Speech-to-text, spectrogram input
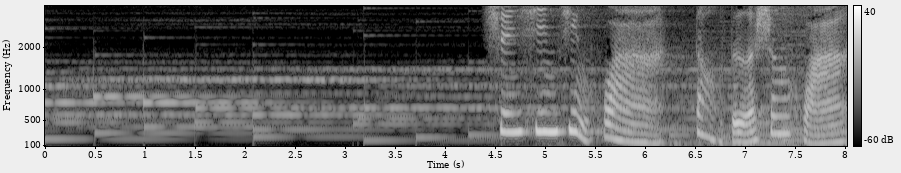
Música 身心净化，道德升华。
